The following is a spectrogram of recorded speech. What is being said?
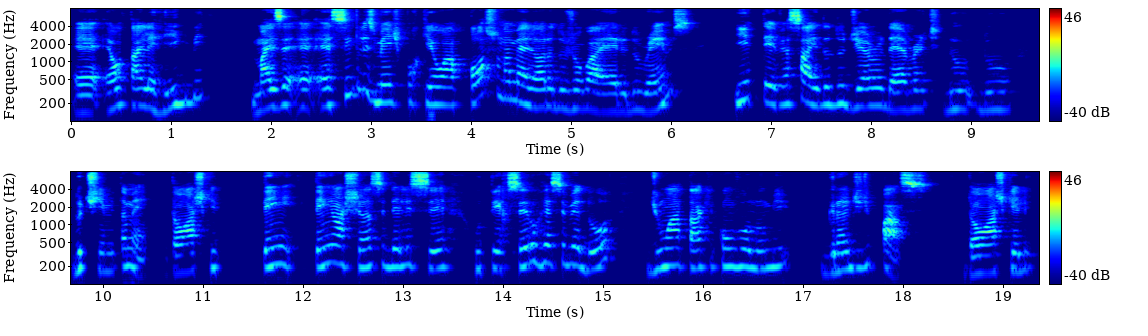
é, é o Tyler Higby, mas é, é, é simplesmente porque eu aposto na melhora do jogo aéreo do Rams e teve a saída do Gerald Everett do, do, do time também. Então acho que tem, tem a chance dele ser o terceiro recebedor de um ataque com volume grande de passes. Então acho que ele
